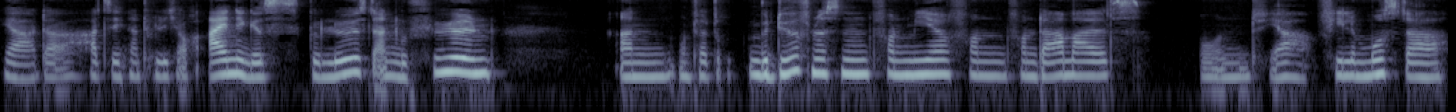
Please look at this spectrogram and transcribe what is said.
ja, da hat sich natürlich auch einiges gelöst an Gefühlen, an unterdrückten Bedürfnissen von mir, von, von damals und ja, viele Muster,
